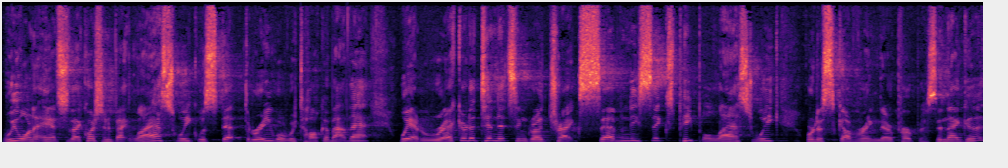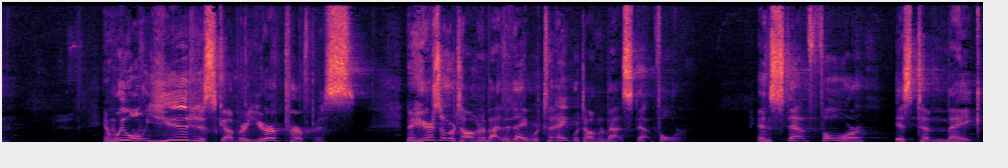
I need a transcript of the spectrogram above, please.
We want to answer that question. In fact, last week was step three where we talk about that. We had record attendance in Growth Track. 76 people last week were discovering their purpose. Isn't that good? And we want you to discover your purpose. Now, here's what we're talking about today. We're, today we're talking about step four. And step four is to make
